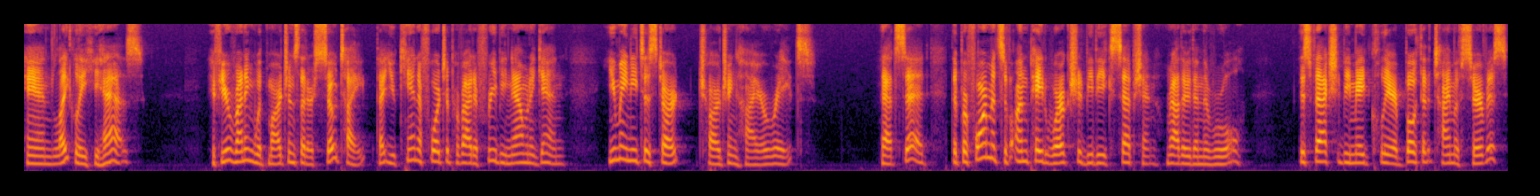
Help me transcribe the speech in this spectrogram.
and likely he has. If you're running with margins that are so tight that you can't afford to provide a freebie now and again, you may need to start charging higher rates. That said, the performance of unpaid work should be the exception rather than the rule. This fact should be made clear both at the time of service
